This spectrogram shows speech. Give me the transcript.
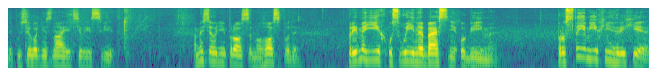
яку сьогодні знає цілий світ. А ми сьогодні просимо, Господи, прийми їх у свої небесні обійми, прости їм їхні гріхи,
